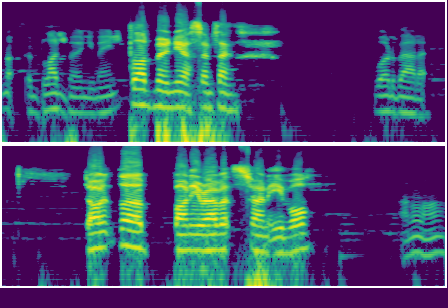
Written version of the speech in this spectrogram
No, a blood moon, you mean? Blood moon, yeah, same thing. What about it? Don't the bunny rabbits turn evil? I don't know.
